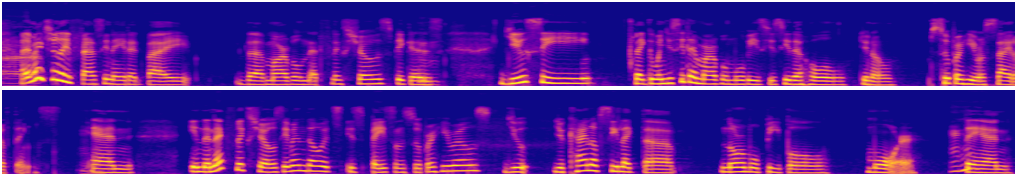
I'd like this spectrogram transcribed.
Uh, I'm actually fascinated by the Marvel Netflix shows because you see, like, when you see the Marvel movies, you see the whole, you know, superhero side of things. And in the Netflix shows, even though it's it's based on superheroes, you you kind of see like the normal people more than s-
